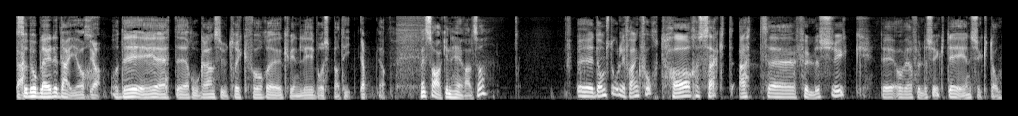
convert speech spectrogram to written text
Så da ble det deier. Ja. Og det er et rogalandsuttrykk uttrykk for eh, kvinnelig brystparti. Ja. Men saken her, altså? Eh, Domstolen i Frankfurt har sagt at eh, fyllesyk, det å være fyllesyk, det er en sykdom.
